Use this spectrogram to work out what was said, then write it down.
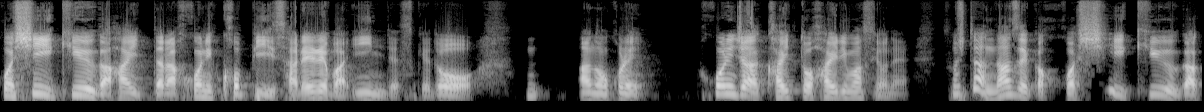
ここ CQ が入ったら、ここにコピーされればいいんですけど、あの、これ、ここにじゃあ回答入りますよね。そしたらなぜかここは CQ が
